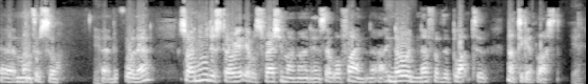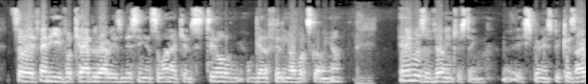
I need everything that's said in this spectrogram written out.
uh, a month or so Yeah. uh, before that. So I knew the story. It was fresh in my mind. And I said, well, fine. I know enough of the plot to not to get lost. Yeah. So if any vocabulary is missing and so on, I can still get a feeling of what's going on. Mhm. And it was a very interesting uh, experience because I,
